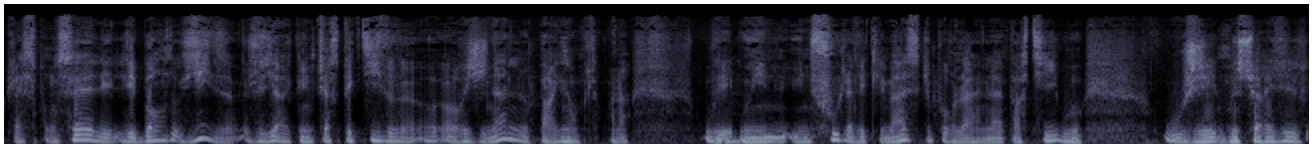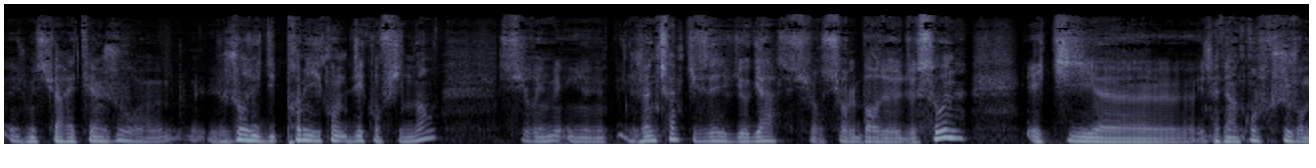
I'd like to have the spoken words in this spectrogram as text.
Place Poncet, les, les bancs vides, je veux dire avec une perspective euh, originale, par exemple, voilà, ou, ou une, une foule avec les masques pour la, la partie où où j'ai me suis arrêté, je me suis arrêté un jour, euh, le jour du premier décon- déconfinement, sur une, une- une jeune femme qui faisait du yoga sur sur le bord de, de Saône et qui euh, j'avais un contre-jour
